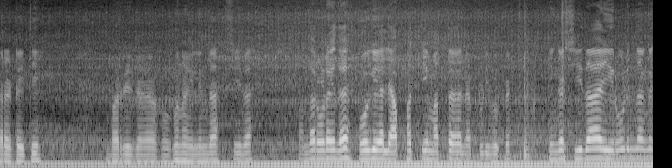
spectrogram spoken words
ಕರೆಕ್ಟ್ ಐತಿ. ಬರ್ರಿ ಈಗ ಹೋಗೋಣ ಇಲ್ಲಿಂದ ಸೀದಾ. ಒಂದ ರೋಡ ಇದೆ. ಹೋಗಿ ಅಲ್ಲಿ ಅಪ್ಪ ಹತ್ತಿ ಮತ್ತೆ ಲೆಫ್ಟ್ ಹಿಡಿಬೇಕು. ಹಿಂಗೆ ಸೀದಾ ಈ ರೋಡಿಂದ ಹಂಗೆ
